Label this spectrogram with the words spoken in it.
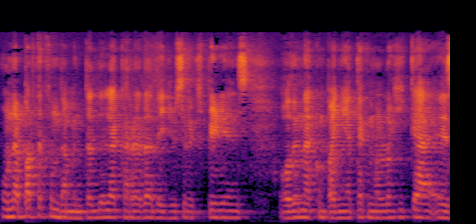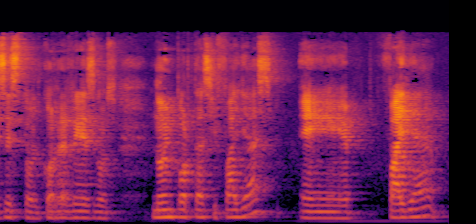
una parte fundamental de la carrera de User Experience o de una compañía tecnológica es esto, el correr riesgos. No importa si fallas, eh, falla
